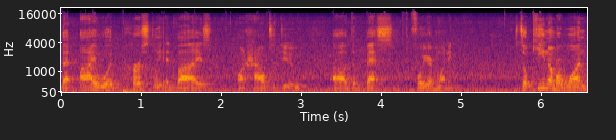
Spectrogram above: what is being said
that I would personally advise on how to do uh, the best for your money. So, key number one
